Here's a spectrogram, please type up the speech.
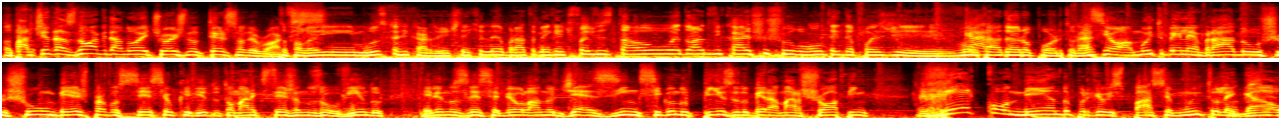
outra, partir das 9 da noite, hoje no Terço on the Rocks. tu falou em música, Ricardo. A gente tem que lembrar também que a gente foi visitar o Eduardo Vicário Chuchu ontem, depois de voltar Cara, do aeroporto, né? Assim, ó, muito bem lembrado, o Chuchu, um beijo pra você, seu querido, tomara que esteja nos ouvindo. Ele nos recebeu lá no Jazzin, segundo piso do Beira Mar Shopping. Recomendo, porque o espaço é muito legal.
